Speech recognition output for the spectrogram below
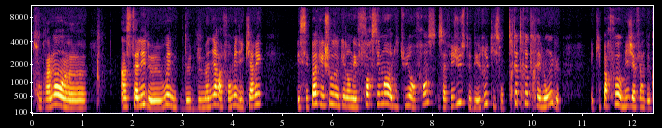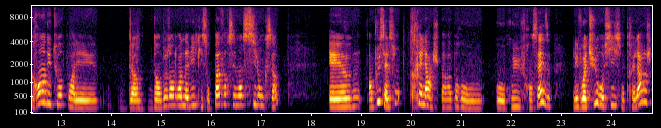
sont vraiment euh, installées de, ouais, de, de manière à former des carrés. Et c'est pas quelque chose auquel on est forcément habitué en France, ça fait juste des rues qui sont très très très longues et qui parfois obligent à faire de grands détours pour aller dans, deux endroits de la ville qui sont pas forcément si longs que ça. Et euh, en plus, elles sont très larges par rapport aux, aux, rues françaises. Les voitures aussi sont très larges.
